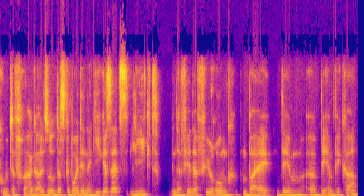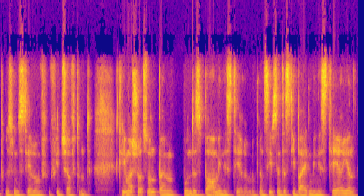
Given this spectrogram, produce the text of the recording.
gute Frage. Also das Gebäudeenergiegesetz liegt in der Federführung bei dem äh, BMWK, Bundesministerium für Wirtschaft und Klimaschutz und beim Bundesbauministerium. Im Prinzip sind das die beiden Ministerien,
